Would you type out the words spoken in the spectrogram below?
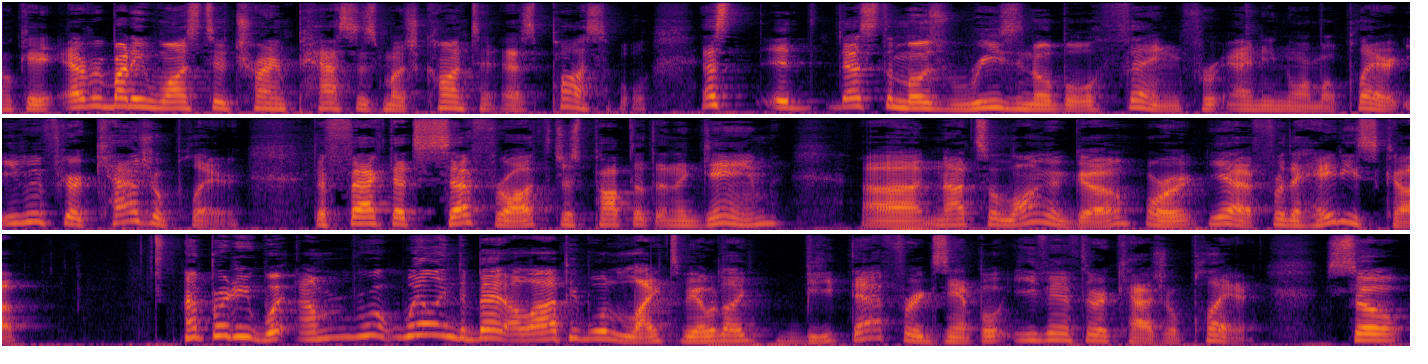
Okay, everybody wants to try and pass as much content as possible. That's it, that's the most reasonable thing for any normal player. Even if you're a casual player, the fact that Sephiroth just popped up in the game uh, not so long ago, or yeah, for the Hades Cup. I'm pretty. I'm willing to bet a lot of people would like to be able to like beat that, for example, even if they're a casual player. So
